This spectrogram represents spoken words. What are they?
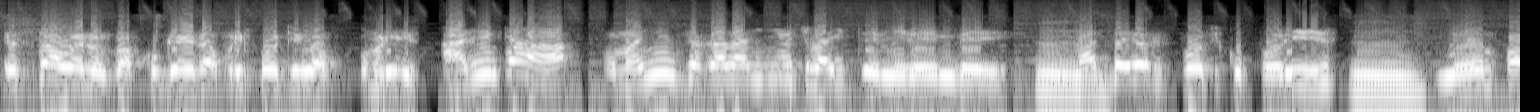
Essaawa eno nva kugerera ku ripootinga ku poliisi. Alimpa omanyi njagala nnyo kye bayita emirembe. Mpaddeyo ripooti ku poliisi Mm. nempa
